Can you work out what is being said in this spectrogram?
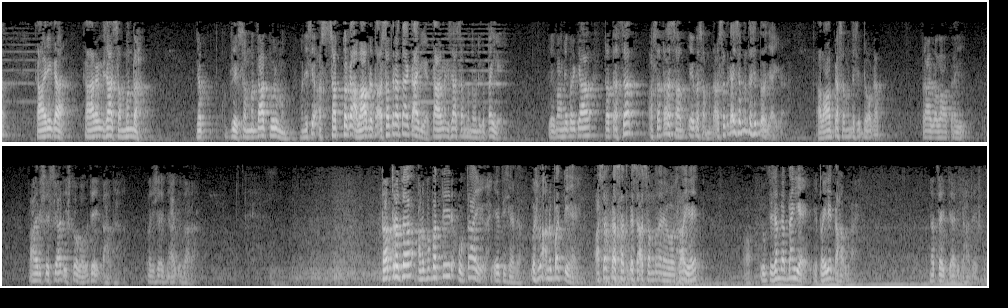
कार्य का कारण के साथ संबंध। जब संबंधात पूर्व होने से असत्व का अभाव रहता असत रहता है कार्य। कारण के साथ संबंध होने के पहले। तो मानने पर क्या तटस्थ, असत एवं संबंध। असत का ही संबंध सिद्ध हो जाएगा। अभाव का संबंध सिद्ध होगा। प्राग अभाव का ही पारिशेष्याद इष्टो भवते कहा था परिशेष न्याय के द्वारा। तत्र अनुपत्ति उगता एक उसमें अनुपत्ति है। असत का सत के साथ संबंध नहीं होता, ये युक्ति संगत नहीं है, ये पहले कहा हुआ है। नच इत्यादि कहा था इसको।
